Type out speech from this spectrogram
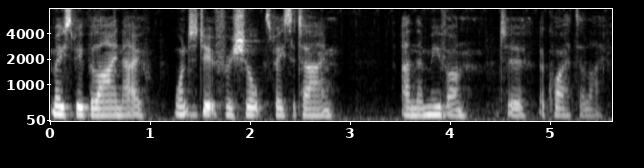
most people I know want to do it for a short space of time and then move on to a quieter life.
